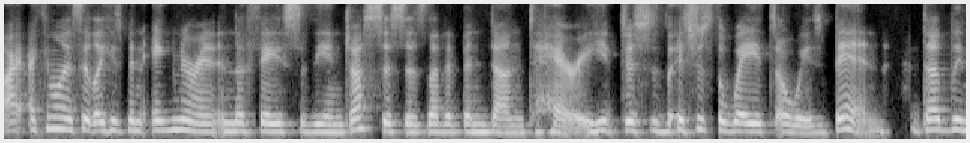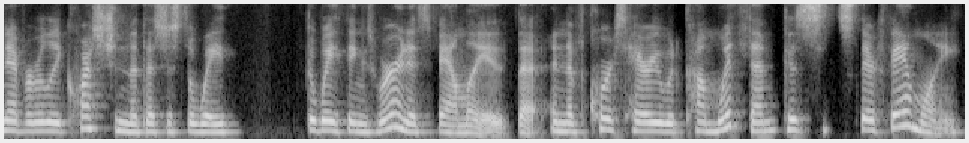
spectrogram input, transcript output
I can only say like he's been ignorant in the face of the injustices that have been done to Harry. He just it's just the way it's always been. Dudley never really questioned that that's just the way the way things were in his family. That and of course Harry would come with them because it's their family.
